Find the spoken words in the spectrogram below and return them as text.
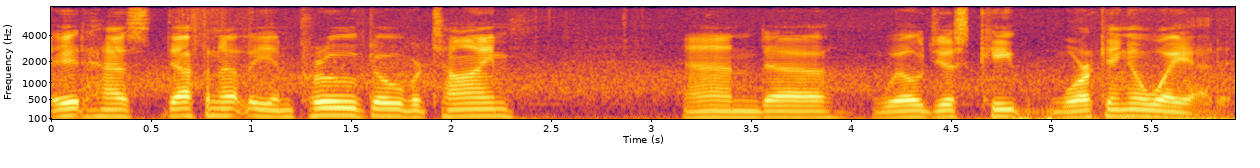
it has definitely improved over time and uh, we'll just keep working away at it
